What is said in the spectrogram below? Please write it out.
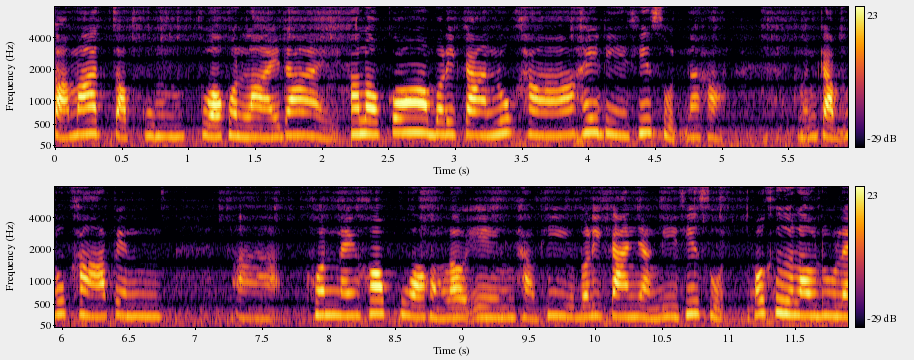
สามารถจับกลุ่มตัวคนร้ายได้แล้วก็บริการลูกค้าให้ดีที่สุดนะคะ เหมือนกับลูกค้าเป็น อ่าคนในครอบครัวของเราเองค่ะพี่บริการอย่างดีที่สุด ก็คือเราดูแล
